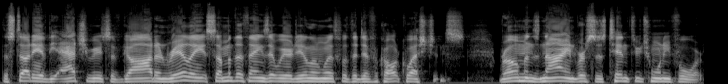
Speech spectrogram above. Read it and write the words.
the study of the attributes of God, and really some of the things that we are dealing with with the difficult questions. Romans 9, verses 10 through 24.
